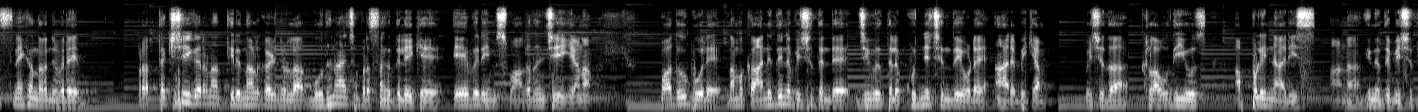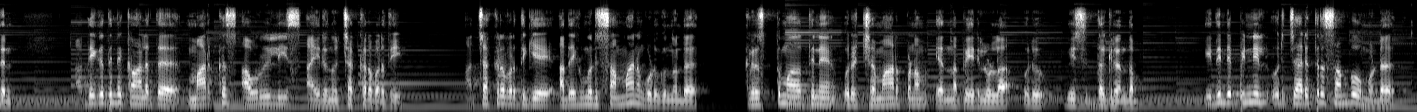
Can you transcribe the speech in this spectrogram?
സ്നേഹം നിറഞ്ഞവരെ പ്രത്യക്ഷീകരണ തിരുനാൾ കഴിഞ്ഞുള്ള ബുധനാഴ്ച പ്രസംഗത്തിലേക്ക് ഏവരെയും സ്വാഗതം ചെയ്യുകയാണ്. പതുപോലെ പോലെ നമുക്ക് അനുദിന വിശുദ്ധന്റെ ജീവിതത്തിലെ കുഞ്ഞു ചിന്തയോടെ ആരംഭിക്കാം. വിശുദ്ധ ക്ലൗദിയൂസ് അപ്പൊളിനാരിസ് ആണ് ഇന്നത്തെ വിശുദ്ധൻ. അദ്ദേഹത്തിന്റെ കാലത്ത് മാർക്കസ് ഔറിലീസ് ആയിരുന്നു ചക്രവർത്തി. ആ ചക്രവർത്തിക്ക് അദ്ദേഹം ഒരു സമ്മാനം കൊടുക്കുന്നുണ്ട്. ക്രിസ്തു മതത്തിന് ഒരു ക്ഷമാർപ്പണം എന്ന പേരിലുള്ള ഒരു വിശുദ്ധ ഗ്രന്ഥം. ഇതിന്റെ പിന്നിൽ ഒരു ചരിത്ര സംഭവമുണ്ട്.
